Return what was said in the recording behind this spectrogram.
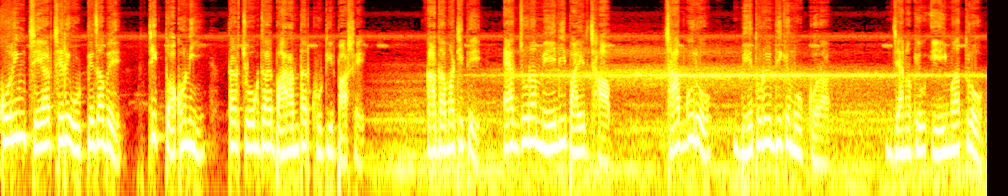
করিম চেয়ার ছেড়ে উঠতে যাবে ঠিক তখনই তার চোখ যায় বারান্দার খুঁটির পাশে। কাদামাটিতে একজোড়া মেয়েলি পায়ের ছাপ। ছাপগুলো ভেতরের দিকে মুখ করা। যেন কেউ এইমাত্র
